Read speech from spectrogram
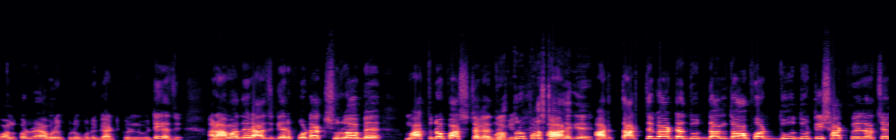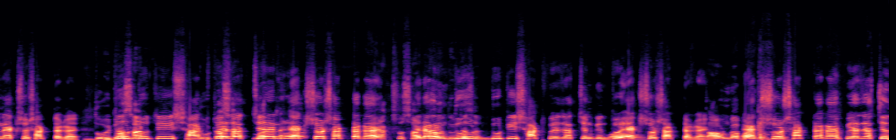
কল করবে আমরা পুরোপুরি গাইড করে নেব, ঠিক আছে? আর আমাদের আজকের প্রোডাক্ট শুরু হবে মাত্র পাঁচ টাকা মাত্র পাঁচ টাকা থেকে? আর তার থেকে একটা দুর্দান্ত অফার দু দুটি শার্ট পেয়ে যাচ্ছেন একশো ষাট টাকায়। দুইটা দুটি শার্ট পেয়ে যাচ্ছেন একশো ষাট টাকায়। এরকম দু দুটি শার্ট পেয়ে যাচ্ছেন কিন্তু একশো ষাট টাকায়। একশো ষাট টাকায় পেয়ে যাচ্ছেন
